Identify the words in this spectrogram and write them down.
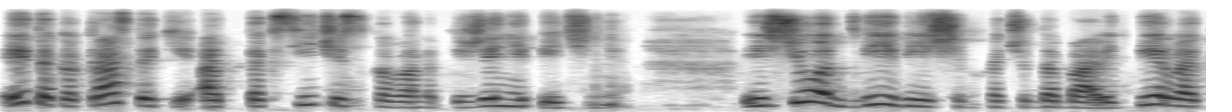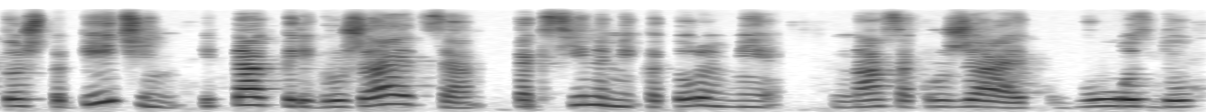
Это как раз-таки от токсического напряжения печени. Еще две вещи хочу добавить. Первое, то, что печень и так перегружается токсинами, которыми нас окружает воздух,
